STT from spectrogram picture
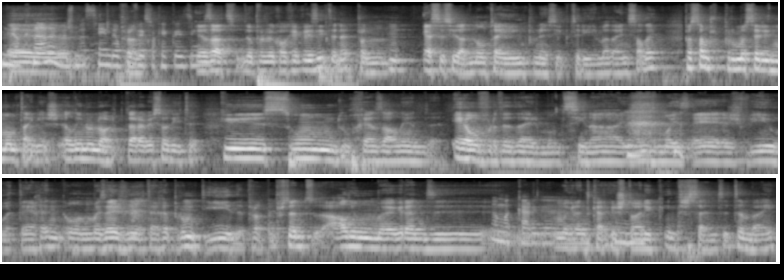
Melhor que Eh, nada, mesmo assim, deu para ver qualquer coisinha. Exato, deu para ver qualquer coisita, né? Pronto, essa cidade não tem a imponência que teria Madain Saleh. Passámos por uma série de montanhas ali no norte da Arábia Saudita que, segundo reza a lenda, é o verdadeiro Monte Sinai, onde Moisés viu a terra, onde Moisés viu a terra prometida. Pronto. Portanto, há ali uma grande É uma carga. uma grande carga histórica interessante também.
